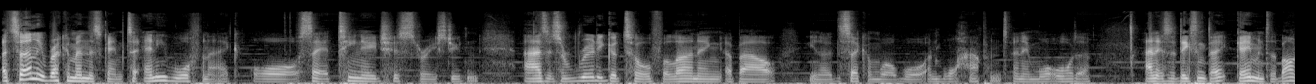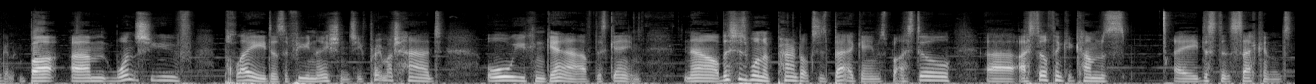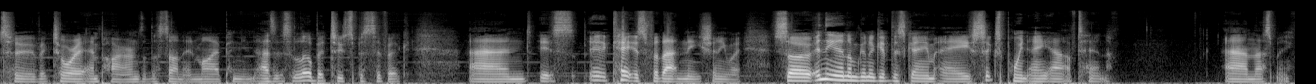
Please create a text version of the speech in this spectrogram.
I'd certainly recommend this game to any war fanatic or say a teenage history student as it's a really good tool for learning about, you know, the Second World War and what happened and in what order and it's a decent da- game into the bargain. But um, once you've played as a few nations, you've pretty much had all you can get out of this game. Now, this is one of Paradox's better games, but I still, uh, I still think it comes a distant second to Victoria Empire Under the Sun, in my opinion, as it's a little bit too specific, and it's it caters for that niche anyway. So, in the end, I'm going to give this game a 6.8 out of 10, and that's me.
